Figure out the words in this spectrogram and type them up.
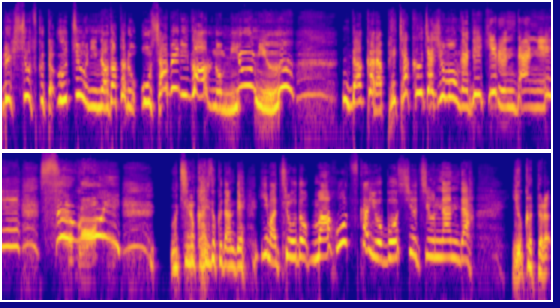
歴史を作った宇宙に名だたるおしゃべりガールのミュウミュウ。だからペチャクチャ呪文ができるんだね。すごい。うちの海賊団で今ちょうど魔法使いを募集中なんだ。よかったら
